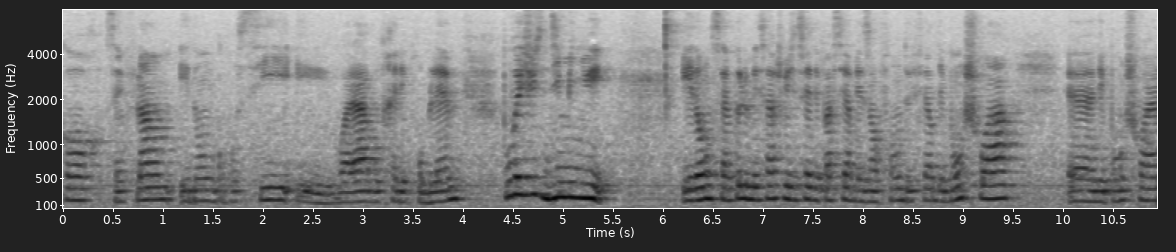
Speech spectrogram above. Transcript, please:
corps s'inflamme et donc grossit et voilà, vous crée des problèmes. Vous pouvez juste diminuer. Et donc, c'est un peu le message que j'essaie de passer à mes enfants, de faire des bons choix, euh, des bons choix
